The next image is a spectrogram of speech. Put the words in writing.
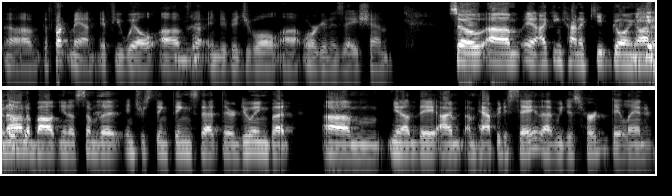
uh, the front man if you will of mm-hmm. the individual uh, organization so um, yeah, i can kind of keep going on and on about you know some of the interesting things that they're doing but um, you know they I'm, I'm happy to say that we just heard they landed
